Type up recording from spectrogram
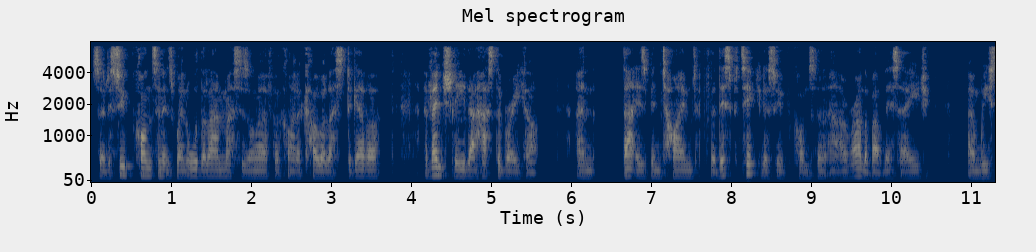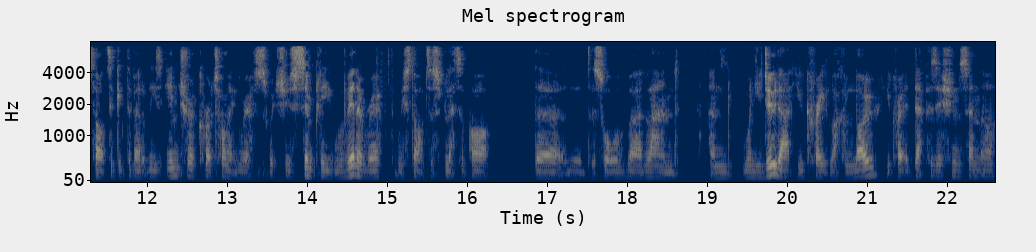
So the supercontinent is when all the land masses on Earth are kind of coalesced together. Eventually, that has to break up, and that has been timed for this particular supercontinent at around about this age. And we start to get, develop these intracratonic rifts, which is simply within a rift we start to split apart the the, the sort of uh, land. And when you do that, you create like a low, you create a deposition center,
